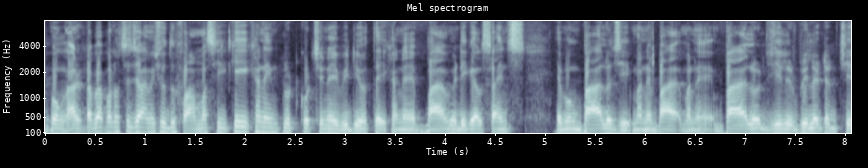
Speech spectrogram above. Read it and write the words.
এবং আরেকটা ব্যাপার হচ্ছে যে আমি শুধু ফার্মাসিকেই এখানে ইনক্লুড করছি না এই ভিডিওতে এখানে বায়োমেডিক্যাল সায়েন্স এবং বায়োলজি মানে মানে বায়োলজি রিলেটেড যে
